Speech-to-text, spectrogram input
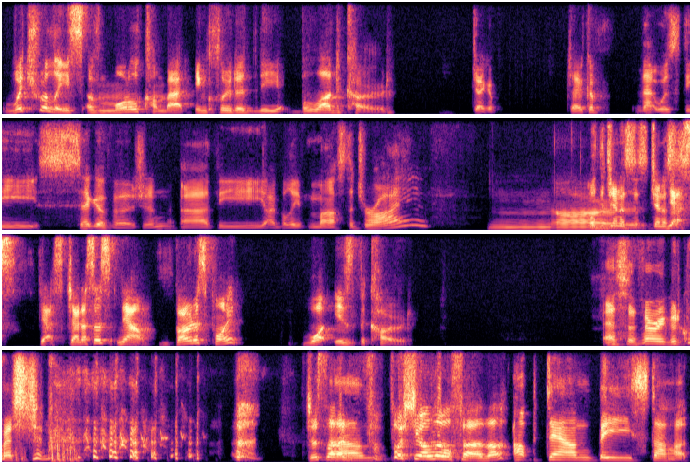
Which release of Mortal Kombat included the Blood Code? Jacob. Jacob? That was the Sega version. Uh, the I believe Master Drive. No. Oh, the Genesis, Genesis. Yes. Yes. Genesis. Now, bonus point. What is the code? That's a very good question. Just let Um, I p- push you a little further. Up, down, B, start.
